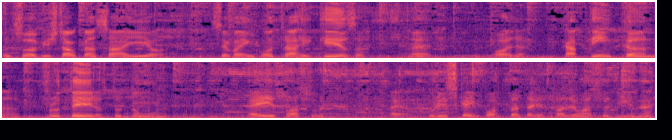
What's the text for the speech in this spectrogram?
Onde sua vista alcançar aí, ó. Você vai encontrar riqueza, né? Olha, capim, cana, fruteiras, tudo do mundo. É isso o açude. É, por isso que é importante a gente fazer um açudinho, né?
